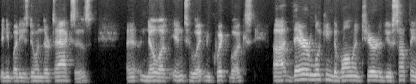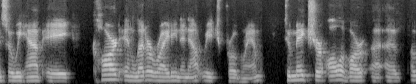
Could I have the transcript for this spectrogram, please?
anybody's doing their taxes, uh, know of Intuit and QuickBooks, uh, they're looking to volunteer to do something. So we have a card and letter writing and outreach program to make sure all of our uh, uh,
